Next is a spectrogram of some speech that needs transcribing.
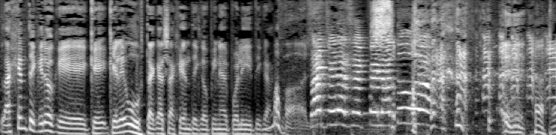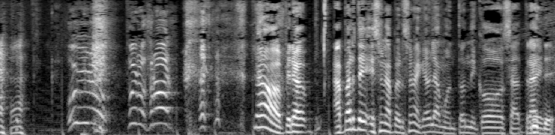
la gente creo que, que, que le gusta que haya gente que opine de política. Más vale. Saquen a ese pelotudo. No, pero aparte es una persona que habla un montón de cosas, trae, ¿Viste?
